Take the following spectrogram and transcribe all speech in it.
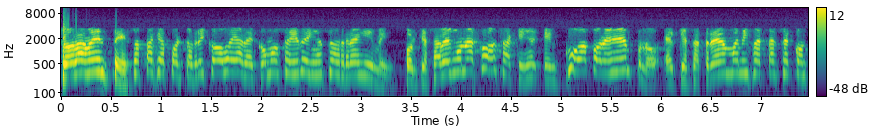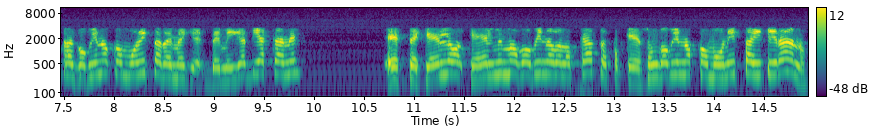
Solamente, eso es para que Puerto Rico vea de cómo se vive en esos regímenes. Porque saben una cosa, que en, que en Cuba, por ejemplo, el que se atreve a manifestarse contra el gobierno comunista de Miguel, de Miguel Díaz Canel, este que es, lo, que es el mismo gobierno de los Castro, porque son gobiernos comunistas y tiranos.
